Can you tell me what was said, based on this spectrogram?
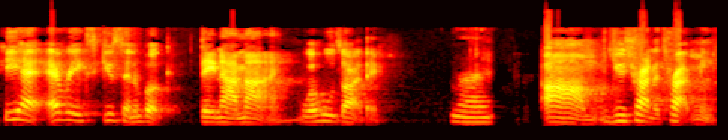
he had every excuse in the book. They not mine. Well, whose are they? Right. Um, you trying to trap me,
